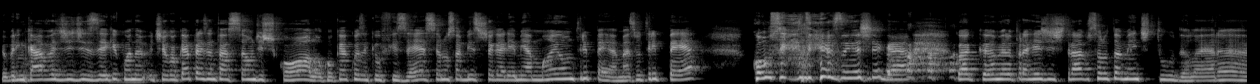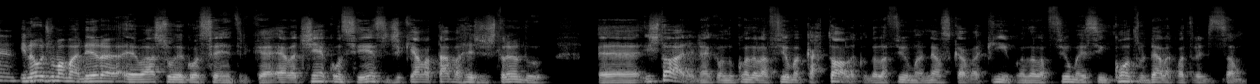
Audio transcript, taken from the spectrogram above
Eu brincava de dizer que quando eu tinha qualquer apresentação de escola ou qualquer coisa que eu fizesse, eu não sabia se chegaria minha mãe ou um tripé, mas o tripé com certeza ia chegar com a câmera para registrar absolutamente tudo. Ela era E não de uma maneira, eu acho, egocêntrica. Ela tinha consciência de que ela estava registrando é, história, né? Quando, quando ela filma Cartola, quando ela filma Nelson Cavaquinho, quando ela filma esse encontro dela com a tradição.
